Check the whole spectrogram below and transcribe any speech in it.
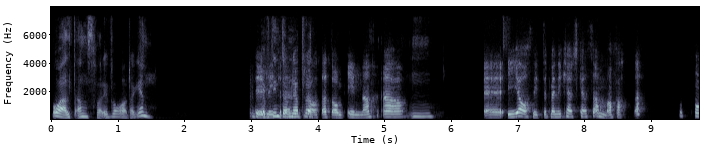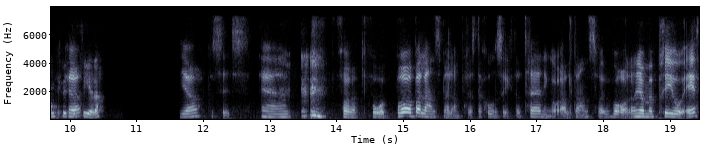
och allt ansvar i vardagen? Det är lite det vi pratat om innan. Ja. Mm. Eh, I avsnittet men ni kanske kan sammanfatta och konkretisera. Ja, ja precis. För att få bra balans mellan prestationsriktad träning och allt ansvar i vardagen. Ja men prio 1,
